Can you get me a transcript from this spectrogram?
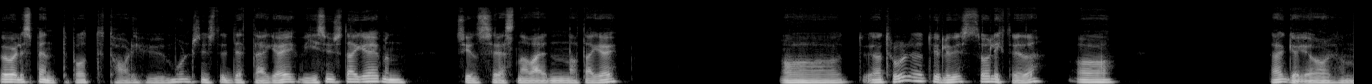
vi er veldig spente på at tar de humoren, syns de dette er gøy? Vi syns det er gøy, men syns resten av verden at det er gøy? Og jeg tror tydeligvis så likte de det, og det er gøy å liksom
